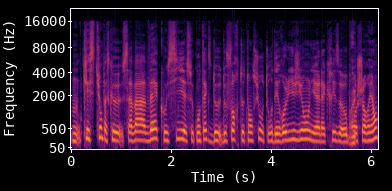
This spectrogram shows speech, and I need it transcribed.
Hum, question, parce que ça va avec aussi ce contexte de, de fortes tensions autour des religions liées à la crise au Proche-Orient.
